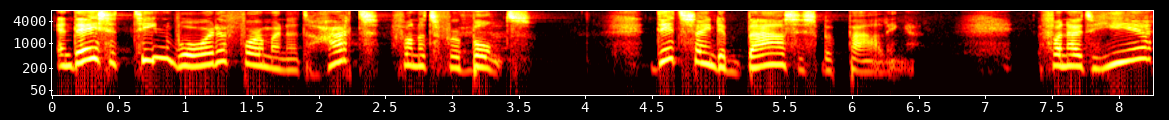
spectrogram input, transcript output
En deze tien woorden vormen het hart van het verbond. Dit zijn de basisbepalingen. Vanuit hier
